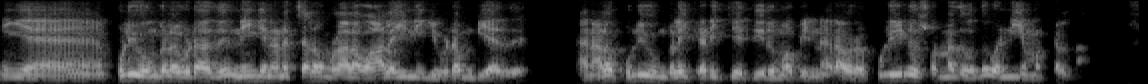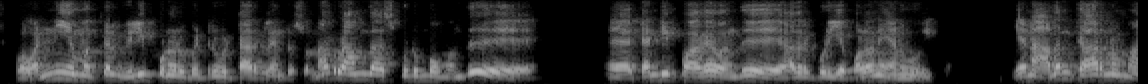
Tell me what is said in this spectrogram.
நீங்க புலி உங்களை விடாது. நீங்க நினைச்சாலும் உங்களால வாழையும் நீங்க விட முடியாது. அதனால புலி உங்களை கடித்தே தீரும் அப்படின்னாரு. அவர் புலின்னு சொன்னது வந்து வன்னிய மக்கள் தான். இப்போ வன்னிய மக்கள் விழிப்புணர்வு பெற்று விட்டார்கள் என்று சொன்னால் ராம்தாஸ் குடும்பம் வந்து கண்டிப்பாக வந்து அதற்குரிய பலனை அனுபவிக்கும். ஏன்னா அதன் காரணமா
